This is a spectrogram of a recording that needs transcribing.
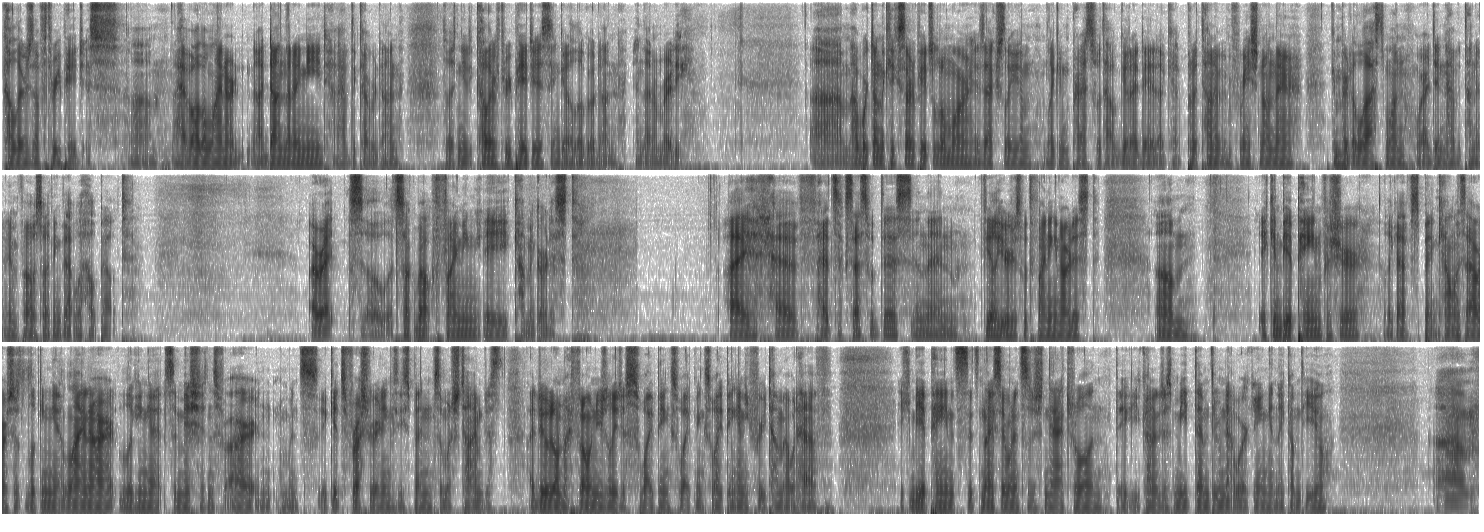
colors of three pages. Um, I have all the line art uh, done that I need. I have the cover done, so I just need to color three pages and get a logo done, and then I'm ready. Um, I worked on the Kickstarter page a little more. Is actually I'm like impressed with how good I did. Like I put a ton of information on there compared to the last one where I didn't have a ton of info. So I think that will help out. All right, so let's talk about finding a comic artist. I have had success with this, and then failures with finding an artist. Um, it can be a pain for sure. Like I've spent countless hours just looking at line art, looking at submissions for art, and once it gets frustrating because you spend so much time just. I do it on my phone usually, just swiping, swiping, swiping. Any free time I would have. It can be a pain. It's it's nicer when it's just natural and they, you kind of just meet them through networking and they come to you. Um,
